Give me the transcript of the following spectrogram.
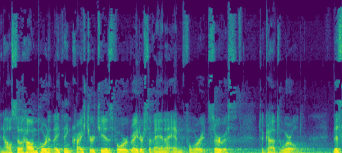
and also how important they think Christ Church is for Greater Savannah and for its service to God's world. This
